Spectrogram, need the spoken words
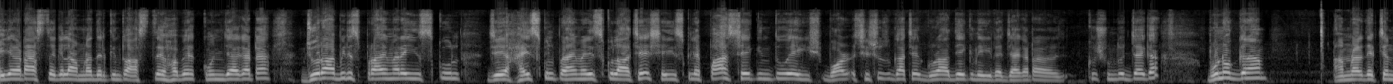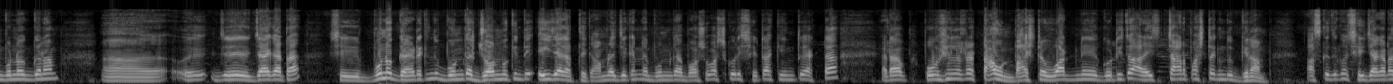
এই জায়গাটা আসতে গেলে আপনাদের কিন্তু আসতে হবে। কোন জায়গাটা? জোড়া ব্রিজ প্রাইমারি স্কুল যে হাই স্কুল প্রাইমারি স্কুল আছে, সেই স্কুলের পাশে কিন্তু এই শিশু গাছের গোড়া দিয়ে কিন্তু এইটা জায়গাটা খুব সুন্দর জায়গা। বনগ্রাম, আপনারা দেখছেন বনগ্রাম। যে জায়গাটা, সেই বনগ্রাম এটা কিন্তু বনগার জন্ম কিন্তু এই জায়গা থেকে। আমরা যেখানে বনগায় বসবাস করি, সেটা কিন্তু একটা একটা প্রফেশনাল একটা টাউন বাইশটা ওয়ার্ড নিয়ে গঠিত, আর এই চার পাঁচটা কিন্তু গ্রাম। আজকে দেখুন, সেই জায়গাটা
